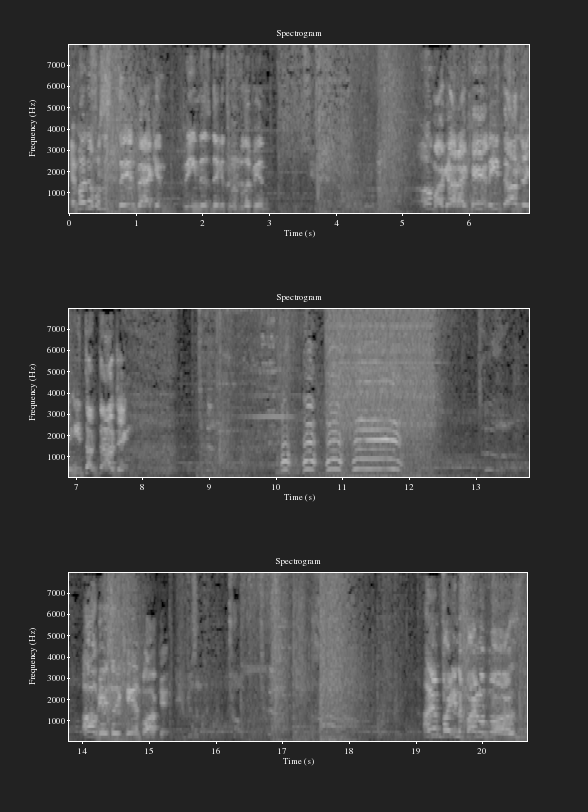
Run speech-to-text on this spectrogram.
Am I just supposed to stand back and beam this nigga to oblivion? Oh my god, I can't. He's dodging. He's duck dodging. okay, so you can block it. I am fighting the final boss.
